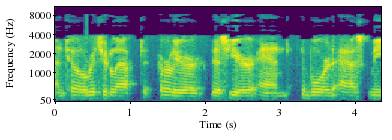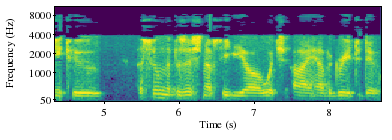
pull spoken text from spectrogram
until Richard left earlier this year and the board asked me to assume the position of CEO, which I have agreed to do.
